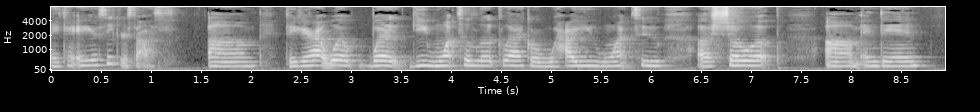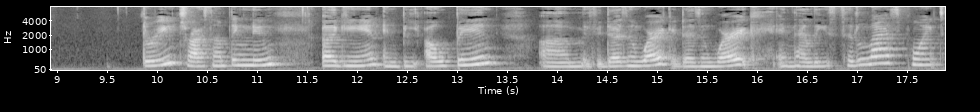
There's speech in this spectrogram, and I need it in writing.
aka your secret sauce. Um, figure out what what you want to look like or how you want to uh, show up, um, and then three, try something new again and be open um, if it doesn't work, it doesn't work. And that leads to the last point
